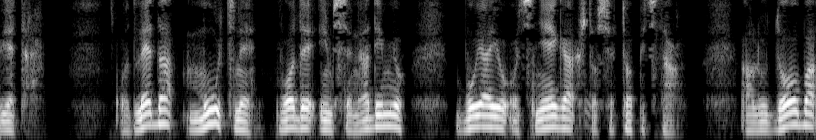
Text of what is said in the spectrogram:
vjetra. Od leda mutne vode im se nadimlju, bujaju od snijega što se topit stao. Ali u doba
